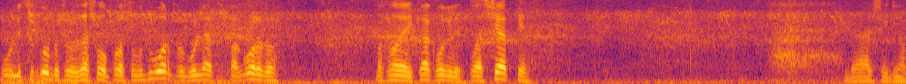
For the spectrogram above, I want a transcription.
Улица Куйбышева. Зашел просто в двор, прогуляться по городу. Посмотреть, как выглядят площадки. Дальше идем.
